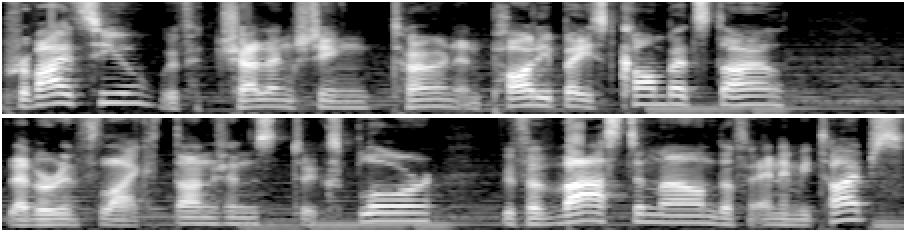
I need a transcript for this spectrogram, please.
provides you with a challenging turn and party based combat style, labyrinth-like dungeons to explore with a vast amount of enemy types,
